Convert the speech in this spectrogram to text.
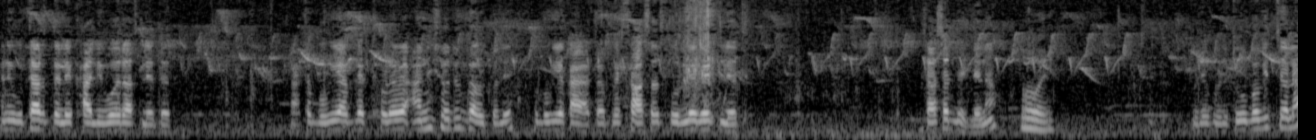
आणि उतारतले खाली वर असले तर. आता बघूया आपल्या थोडा वेळ आणि शोधूक गावतले बघूया काय आता आपल्या सहा सात कुर्ले भेटलेत. सहा सात भेटले ना? होय. पुढे पुढे. तू बघित चला.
